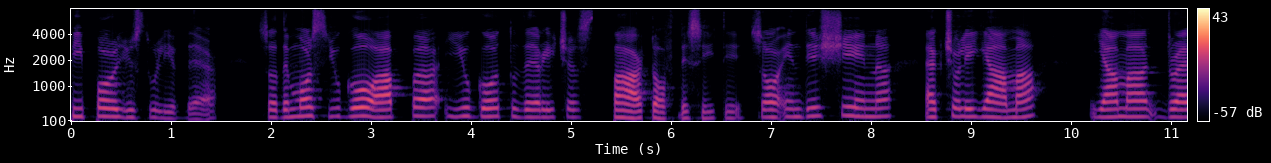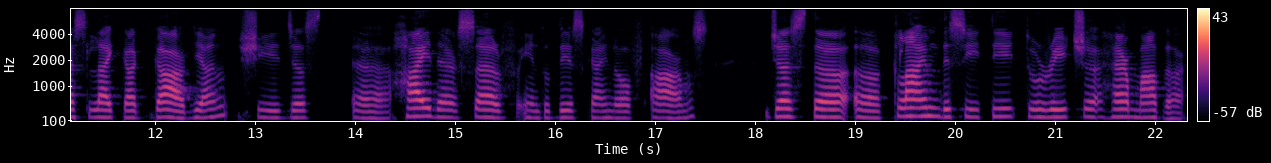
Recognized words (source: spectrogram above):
people used to live there. So the most you go up, uh, you go to the richest part of the city. So in this scene, actually Yama, Yama dressed like a guardian. She just uh, hide herself into this kind of arms, just uh, uh, climb the city to reach uh, her mother.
